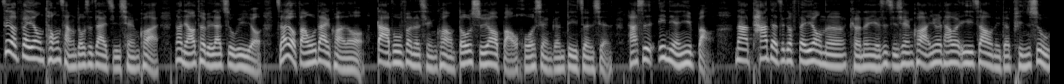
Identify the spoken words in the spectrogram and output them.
这个费用通常都是在几千块，那你要特别在注意哦，只要有房屋贷款哦。大部分的情况都需要保火险跟地震险，它是一年一保。那它的这个费用呢，可能也是几千块，因为它会依照你的平数，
